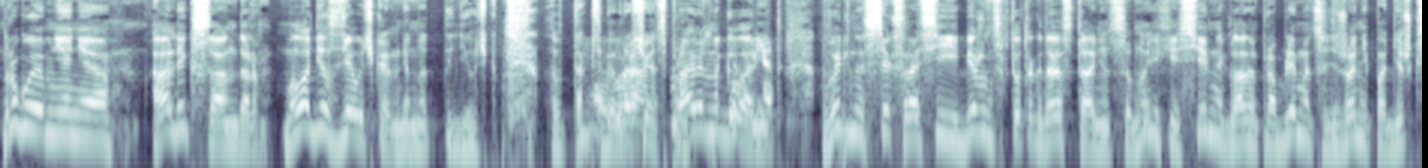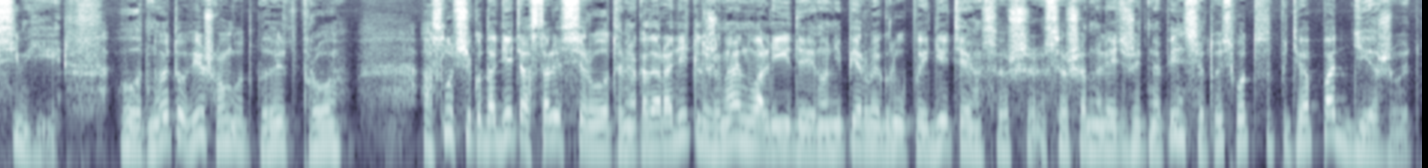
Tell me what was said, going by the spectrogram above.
Другое мнение, Александр. Молодец, девочка. Не, ну ты девочка. Вот так к тебе обращается. Правильно говорит. Выгнать всех с России беженцев кто тогда останется? У многих есть семьи, главная проблема – это содержание и поддержка семьи. Вот, но это, видишь, он вот говорит про а случаи, куда дети остались сиротами, а когда родители, жена инвалиды, но не первой группы, и дети совершенно лет жить на пенсии, то есть вот тебя поддерживают.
